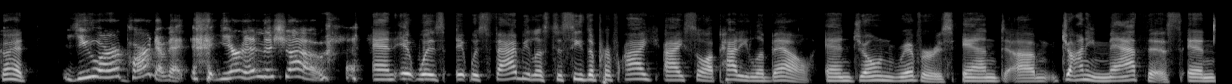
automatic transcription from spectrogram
Go ahead you are a part of it. You're in the show. And it was it was fabulous to see the perf- i i saw patti labelle and joan rivers and um, johnny mathis and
